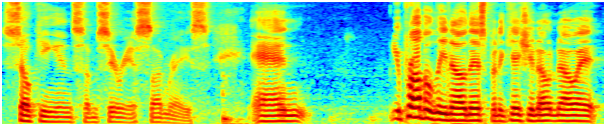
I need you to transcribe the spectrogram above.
soaking in some serious sun rays. And you probably know this, but in case you don't know it,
